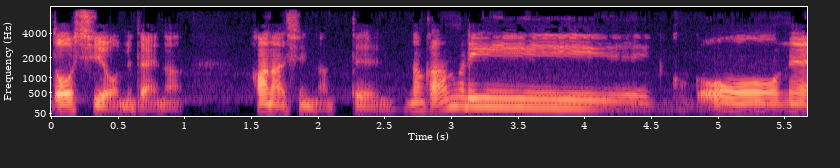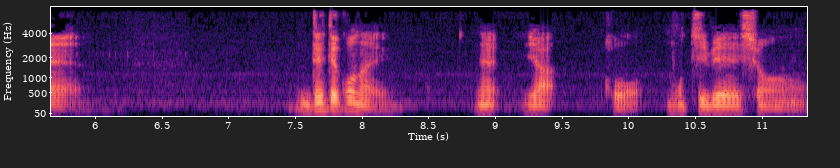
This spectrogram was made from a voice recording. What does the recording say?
どうしようみたいな話になって、なんかあんまり、こうね、出てこない。ね。いや、こう、モチベーション、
